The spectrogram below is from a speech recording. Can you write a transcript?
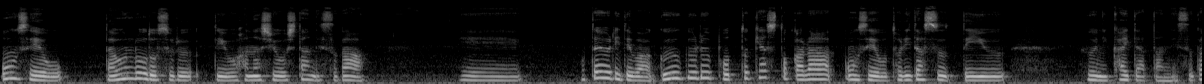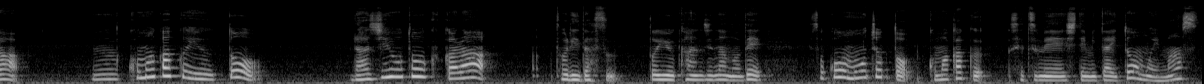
音声をダウンロードするっていうお話をしたんですが、えー、お便りでは Google ポッドキャストから音声を取り出すっていう風に書いてあったんですが、うん、細かく言うとラジオトークから取り出すという感じなのでそこをもうちょっと細かく説明してみたいと思います。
